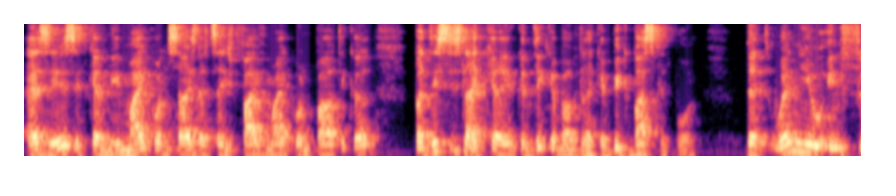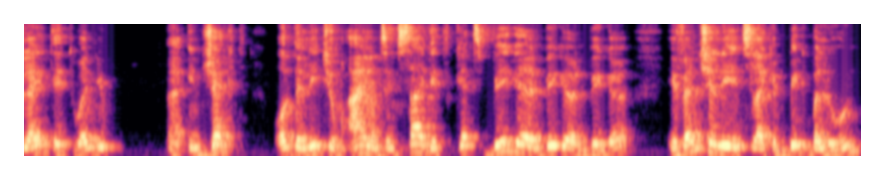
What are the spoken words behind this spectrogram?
as is. It can be micron size, let's say five micron particle. But this is like, uh, you can think about like a big basketball that when you inflate it, when you uh, inject all the lithium ions inside, it gets bigger and bigger and bigger. Eventually, it's like a big balloon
